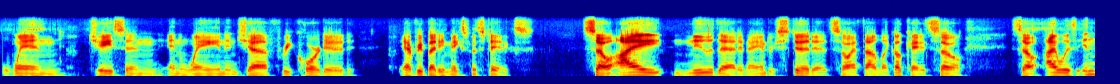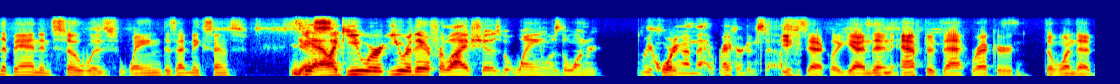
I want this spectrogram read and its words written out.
when Jason and Wayne and Jeff recorded "Everybody Makes Mistakes." So I knew that and I understood it. So I thought like, okay, so so I was in the band and so was Wayne. Does that make sense? Yes. Yeah, like you were you were there for live shows, but Wayne was the one re- recording on that record and stuff. Exactly. Yeah, and then after that record, the one that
